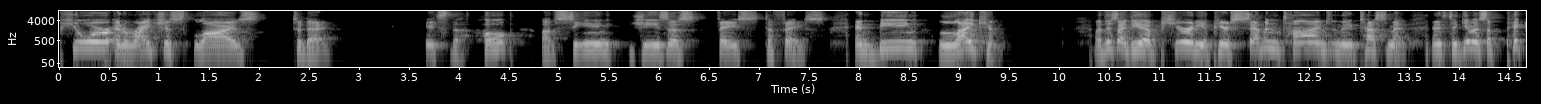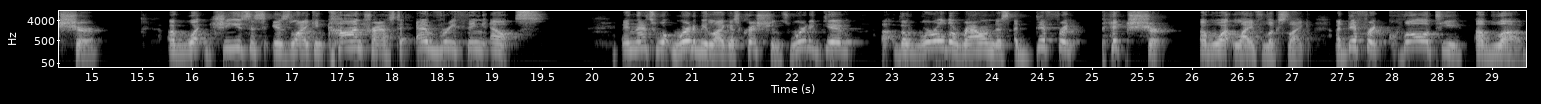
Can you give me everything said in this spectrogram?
pure and righteous lives today? It's the hope of seeing Jesus face to face and being like him. Uh, this idea of purity appears seven times in the New Testament, and it's to give us a picture of what Jesus is like in contrast to everything else. And that's what we're to be like as Christians. We're to give uh, the world around us a different picture of what life looks like, a different quality of love,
